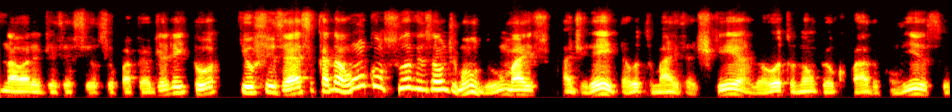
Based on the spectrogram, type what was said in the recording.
na hora de exercer o seu papel de eleitor, que o fizesse cada um com sua visão de mundo, um mais à direita, outro mais à esquerda, outro não preocupado com isso,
